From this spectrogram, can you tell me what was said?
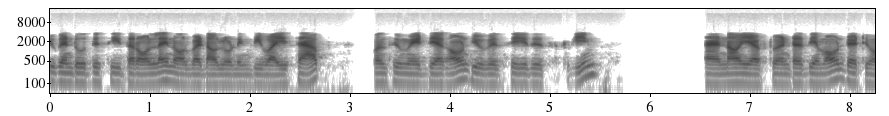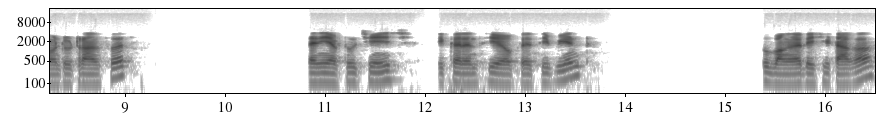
You can do this either online or by downloading the Wise app. Once you made the account, you will see this screen. And now you have to enter the amount that you want to transfer. Then you have to change the currency of recipient to Bangladeshi Taka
